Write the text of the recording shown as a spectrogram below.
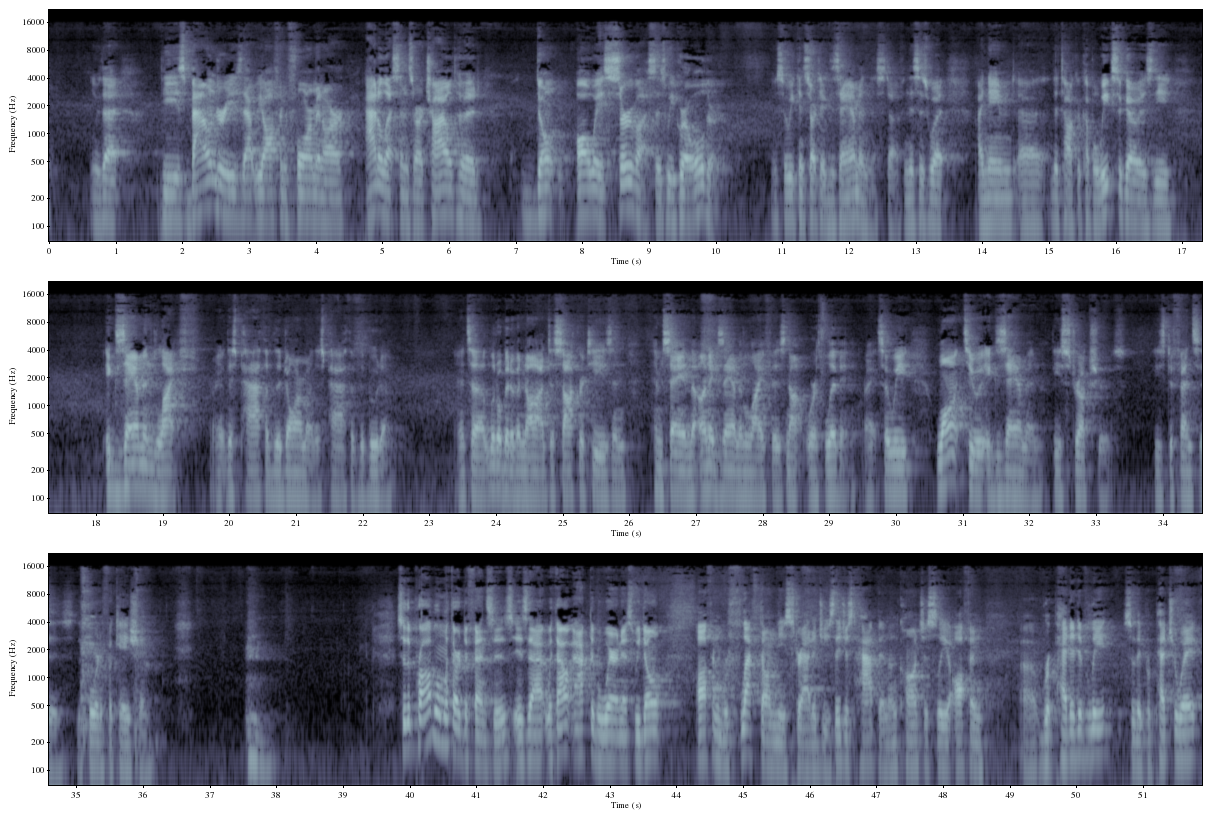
You know, that these boundaries that we often form in our adolescence or our childhood don't always serve us as we grow older. And so we can start to examine this stuff. And this is what I named uh, the talk a couple weeks ago is the examined life, right? This path of the Dharma, this path of the Buddha. And it's a little bit of a nod to Socrates and him saying the unexamined life is not worth living, right? So we want to examine these structures, these defenses, the fortification. so the problem with our defenses is that without active awareness, we don't often reflect on these strategies. They just happen unconsciously, often uh, repetitively, so they perpetuate.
